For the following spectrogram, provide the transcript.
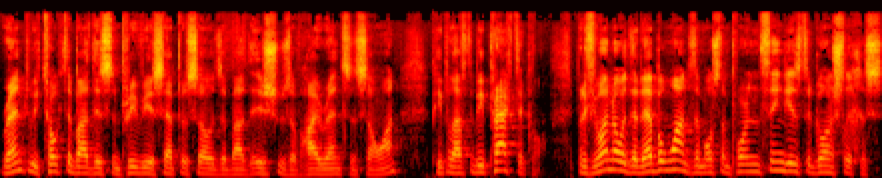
rent, we talked about this in previous episodes about the issues of high rents and so on. People have to be practical. But if you want to know what the Rebbe wants, the most important thing is to go on Shlichus.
